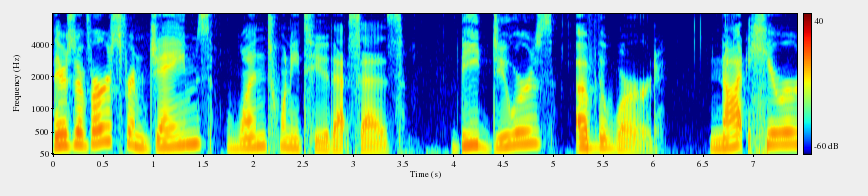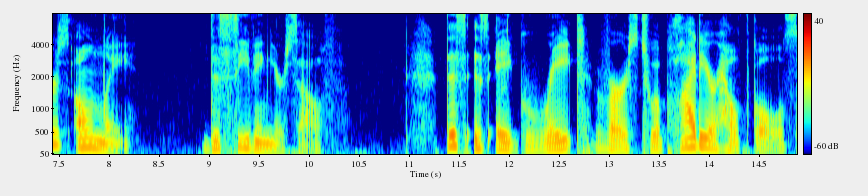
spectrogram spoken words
There's a verse from James 1:22 that says, "Be doers of the word, not hearers only, deceiving yourself." This is a great verse to apply to your health goals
